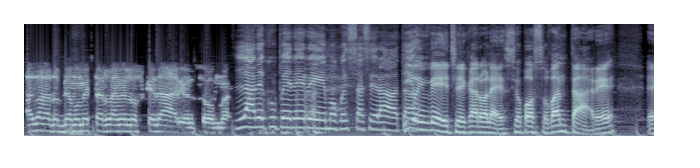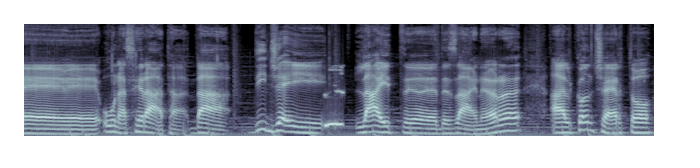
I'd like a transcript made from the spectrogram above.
allora dobbiamo metterla nello schedario, insomma. La recupereremo questa serata. Io invece, caro Alessio, posso vantare eh, una serata da DJ Light eh, Designer al concerto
